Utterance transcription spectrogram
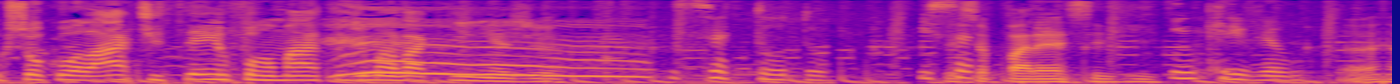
O chocolate tem o formato de uma vaquinha, Ju. Ah, Isso é tudo. Isso Isso é aparece aqui. incrível. É.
